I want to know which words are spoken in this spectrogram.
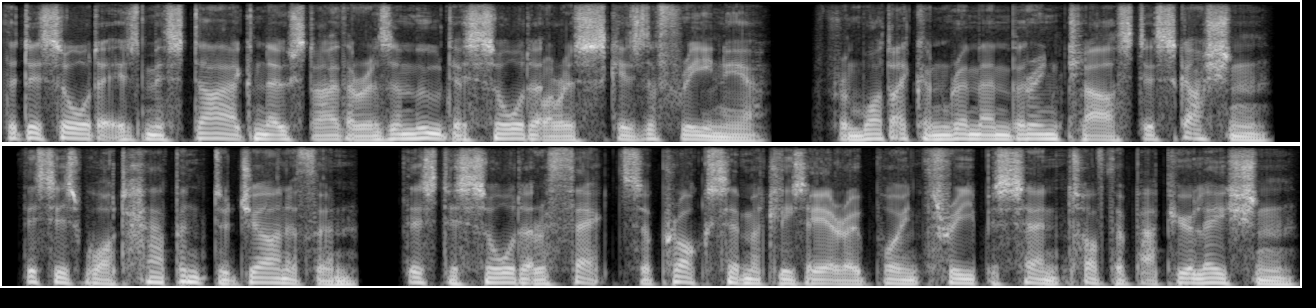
the disorder is misdiagnosed either as a mood disorder or as schizophrenia. From what I can remember in class discussion, this is what happened to Jonathan. This disorder affects approximately 0.3% of the population,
